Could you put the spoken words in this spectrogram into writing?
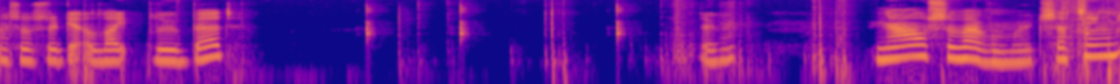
Let's also get a light blue bed. Okay. Now survival mode settings.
